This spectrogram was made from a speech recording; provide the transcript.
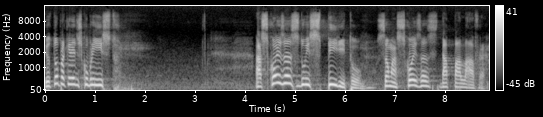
Eu estou para querer descobrir isto. As coisas do Espírito são as coisas da palavra,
